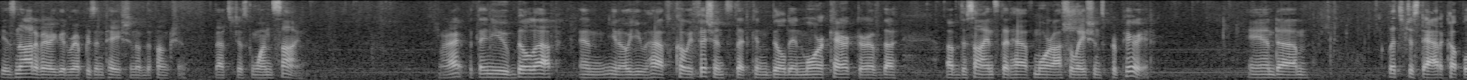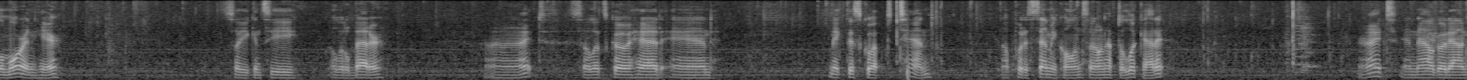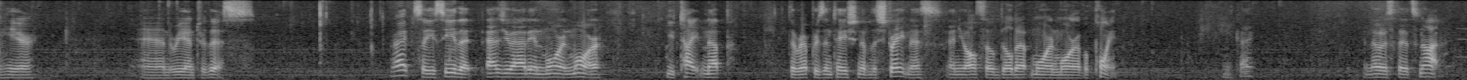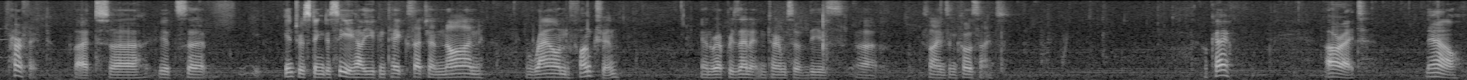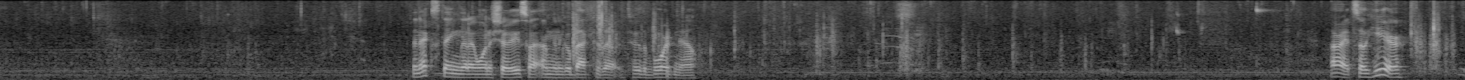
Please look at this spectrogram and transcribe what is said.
is not a very good representation of the function. That's just one sine. All right, but then you build up, and you know you have coefficients that can build in more character of the of the sines that have more oscillations per period. And um, let's just add a couple more in here, so you can see a little better. All right, so let's go ahead and make this go up to 10. I'll put a semicolon so I don't have to look at it. All right, and now go down here and re-enter this. Right, so you see that as you add in more and more, you tighten up the representation of the straightness, and you also build up more and more of a point. Okay? And notice that it's not perfect, but uh, it's uh, interesting to see how you can take such a non-round function and represent it in terms of these uh, sines and cosines. Okay? All right. Now, the next thing that I want to show you, so I, I'm going to go back to the, to the board now. All right, so here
